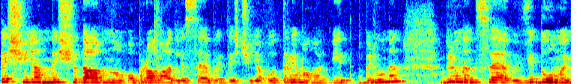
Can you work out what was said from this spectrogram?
Те, що я нещодавно обрала для себе, те, що я отримала від Брюнен. Брюнен це відомий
